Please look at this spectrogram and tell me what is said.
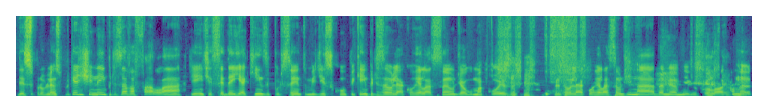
desses problemas porque a gente nem precisava falar. Gente, CDI a 15%, me desculpe, quem precisa olhar a correlação de alguma coisa, não precisa olhar a correlação de nada, meu amigo. Coloca no,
